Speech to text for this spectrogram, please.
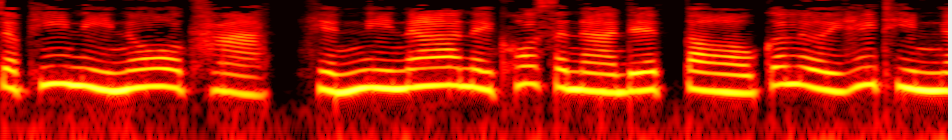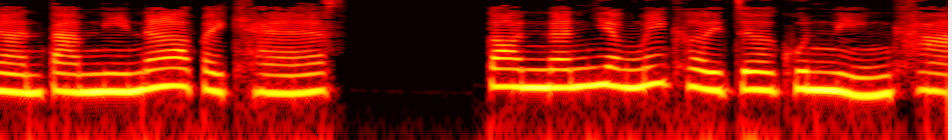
จะพี่นีโน่ค่ะ เห็นนีน่าในโฆษณาเดตตอก็เลยให้ทีมงานตามนีน่าไปแคส ตอนนั้นยังไม่เคยเจอคุณหนิงค่ะ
